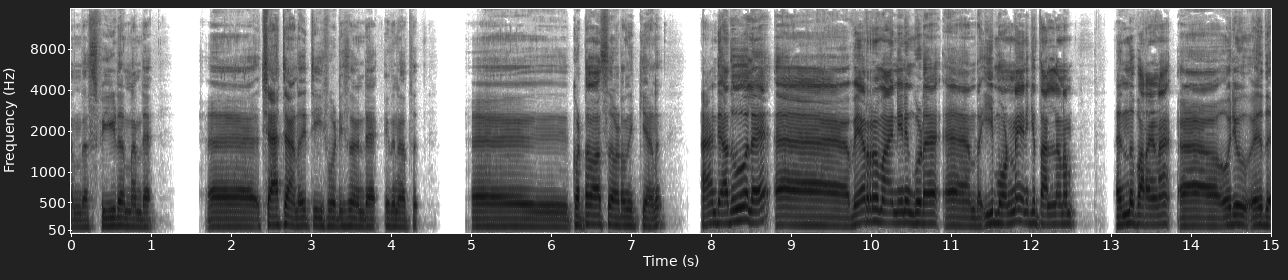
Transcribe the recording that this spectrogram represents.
എന്താ സ്പീഡ് എണ്ണന്റെ ചാറ്റാണ് ടി ഫോർട്ടി സെവന്റെ ഇതിനകത്ത്. കൊട്ടവാസ് അവിടെ നിൽക്കുകയാണ്. ആൻഡ് അതുപോലെ വേറൊരു മാന്യനും കൂടെ എന്താ ഈ മൊണ്ണ എനിക്ക് തല്ലണം എന്ന് പറയണ ഒരു ഇത്.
